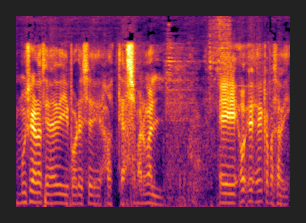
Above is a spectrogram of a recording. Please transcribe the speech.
Muchas gracias, Eddie, por ese hostiazo manual. Eh, oh, eh, ¿Qué pasa ahí?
